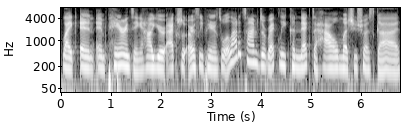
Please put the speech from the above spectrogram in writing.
like and and parenting and how your actual earthly parents will a lot of times directly connect to how much you trust god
